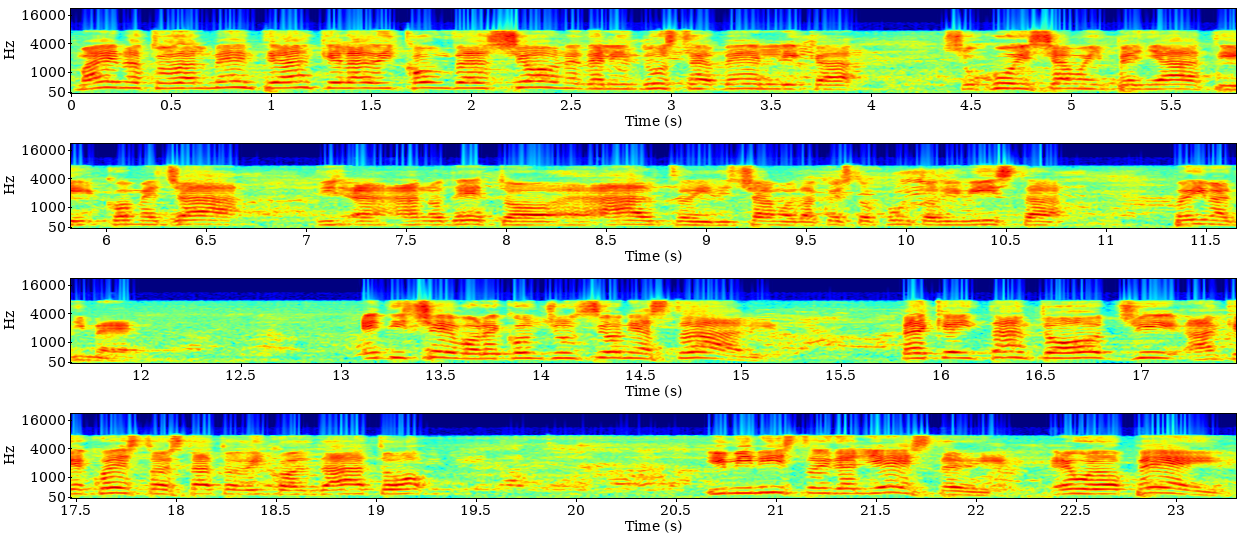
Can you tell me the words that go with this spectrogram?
ma è naturalmente anche la riconversione dell'industria bellica su cui siamo impegnati, come già eh, hanno detto eh, altri diciamo, da questo punto di vista prima di me. E dicevo le congiunzioni astrali, perché intanto oggi, anche questo è stato ricordato, i ministri degli esteri europei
